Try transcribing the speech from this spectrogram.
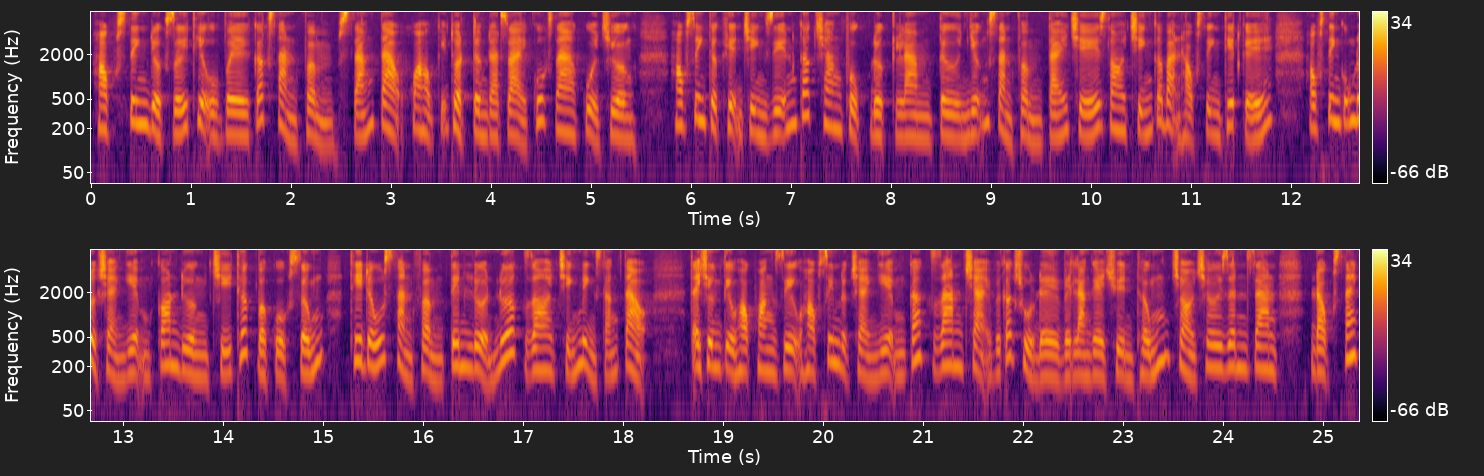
học sinh được giới thiệu về các sản phẩm sáng tạo khoa học kỹ thuật từng đạt giải quốc gia của trường. Học sinh thực hiện trình diễn các trang phục được làm từ những sản phẩm tái chế do chính các bạn học sinh thiết kế. Học sinh cũng được trải nghiệm con đường trí thức và cuộc sống, thi đấu sản phẩm tên lửa nước do chính mình sáng tạo. Tại trường tiểu học Hoàng Diệu, học sinh được trải nghiệm các gian trại với các chủ đề về làng nghề truyền thống, trò chơi dân gian, đọc sách,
